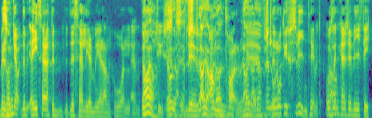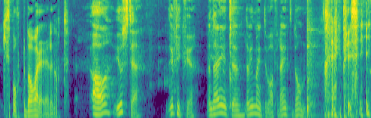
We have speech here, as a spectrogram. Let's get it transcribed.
Brukar, det, jag gissar att det, det säljer mer alkohol än Ja, ja. tyst. Ja, jag förstår. Ja, ja, ja. antar. Ja, ja, jag Men det låter ju svintrevligt. Och sen kanske vi fick sportbarer eller något. Ja, just det. Det fick vi ju. Men där, är inte, där vill man inte vara, för där är inte de. Nej, precis.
